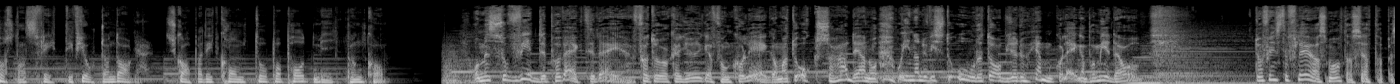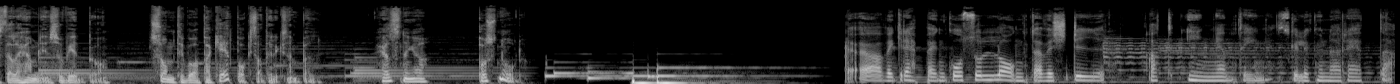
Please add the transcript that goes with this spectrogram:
kostnadsfritt i 14 dagar. Skapa ditt konto på podmi.com. Om en så vidde på väg till dig för att du råkar ljuga från kollega om att du också hade en och innan du visste ordet av du hem kollegan på middag och... Då finns det flera smarta sätt att beställa hem din sous på. Som till våra paketboxar till exempel. Hälsningar Postnord. Övergreppen går så långt överstyr att ingenting skulle kunna rädda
